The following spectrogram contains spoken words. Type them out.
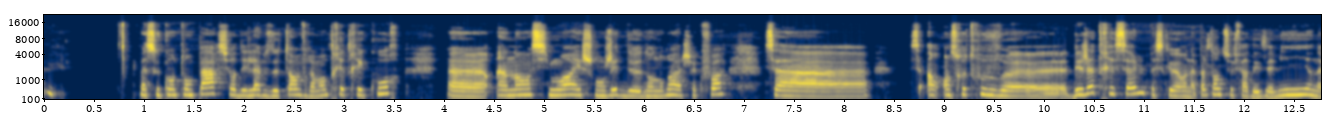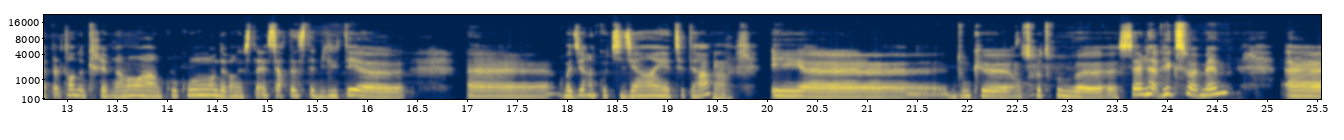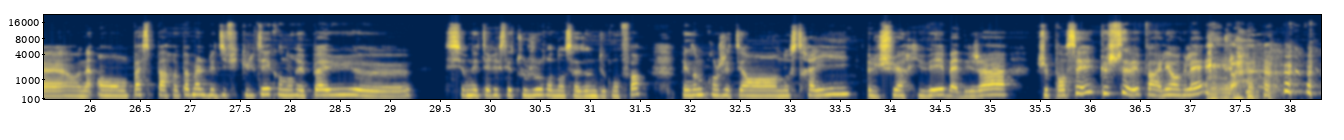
Parce que quand on part sur des laps de temps vraiment très très courts, euh, un an, six mois, et changer de- d'endroit à chaque fois, ça, ça- on, on se retrouve euh, déjà très seul parce qu'on n'a pas le temps de se faire des amis, on n'a pas le temps de créer vraiment un cocon, d'avoir une sta- certaine stabilité, euh, on va dire un quotidien, et etc. Et euh, donc euh, on se retrouve seul avec soi-même. On, on passe par pas mal de difficultés qu'on n'aurait pas eu si on était resté toujours dans sa zone de confort. Par exemple, quand j'étais en Australie, je suis arrivée, bah déjà, je pensais que je savais parler anglais.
